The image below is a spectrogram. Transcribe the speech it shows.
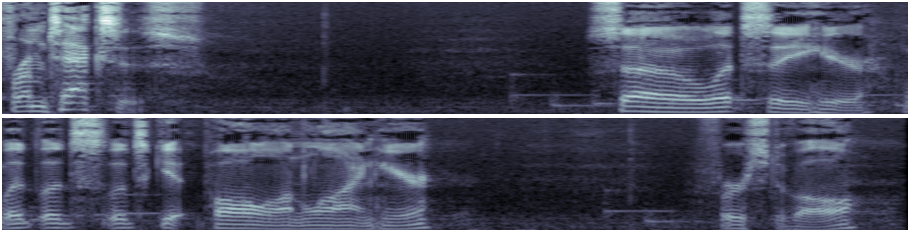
from Texas. So let's see here. Let, let's let's get Paul online here. First of all,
